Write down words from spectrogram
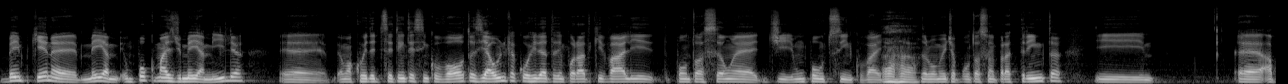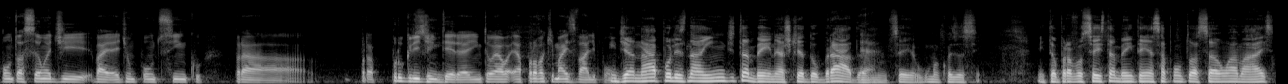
bem pequeno, é meia, um pouco mais de meia milha. é, é uma corrida de 75 voltas e a única corrida da temporada que vale pontuação é de 1.5, vai. Normalmente a pontuação é para 30 e é, a pontuação é de, vai, é de 1.5 para para o grid Sim. inteiro. é, então é a, é a prova que mais vale ponto. Indianápolis na Indy também, né? Acho que é dobrada, É. não sei, alguma coisa assim. Então, para vocês também tem essa pontuação a mais.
